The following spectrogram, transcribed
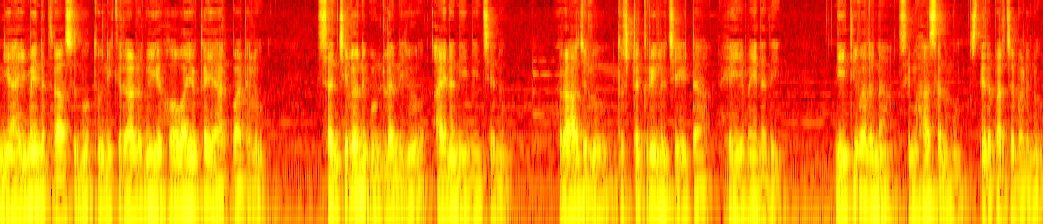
న్యాయమైన త్రాసును తూనికిరాళ్ళను యహోవా యొక్క ఏర్పాటులు. సంచిలోని గుండ్లన్నయు ఆయన నియమించెను. రాజులు దుష్టక్రియలు చేయుట హేయమైనది. నీతి వలన సింహాసనము స్థిరపరచబడును.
